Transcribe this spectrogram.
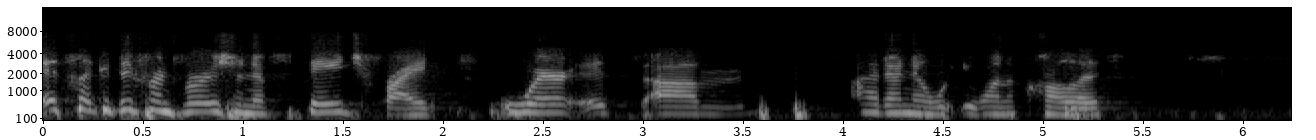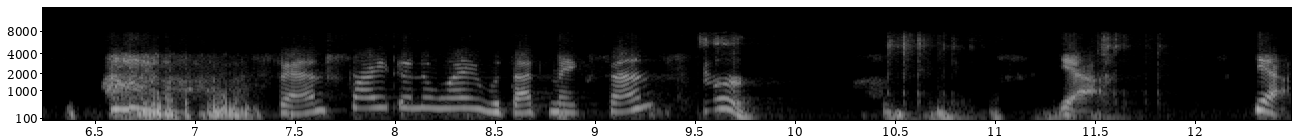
It's like a different version of stage fright, where it's um, I don't know what you want to call it, fan fright in a way. Would that make sense? Sure. Yeah, yeah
